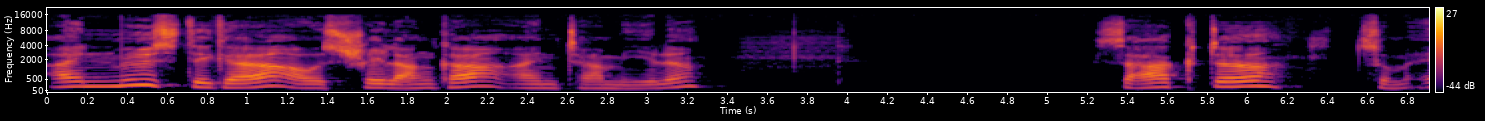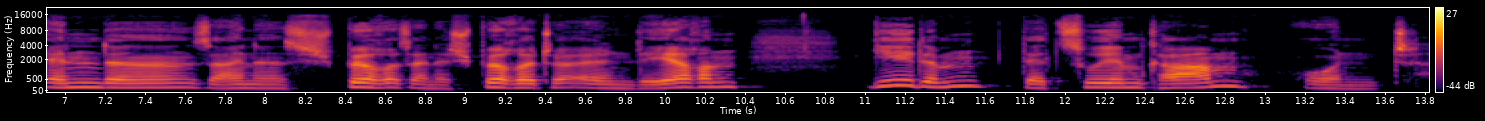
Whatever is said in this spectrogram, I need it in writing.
Ein Mystiker aus Sri Lanka, ein Tamile, sagte zum Ende seines seiner spirituellen Lehren jedem, der zu ihm kam und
